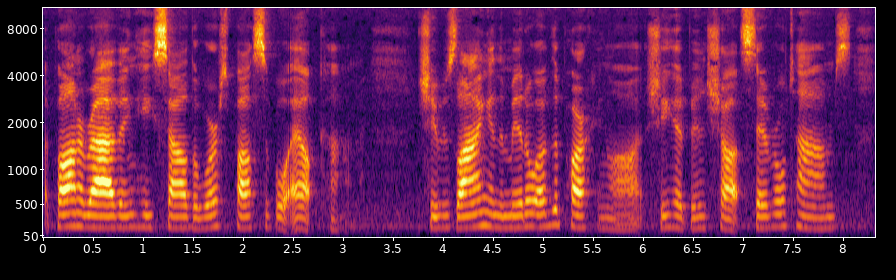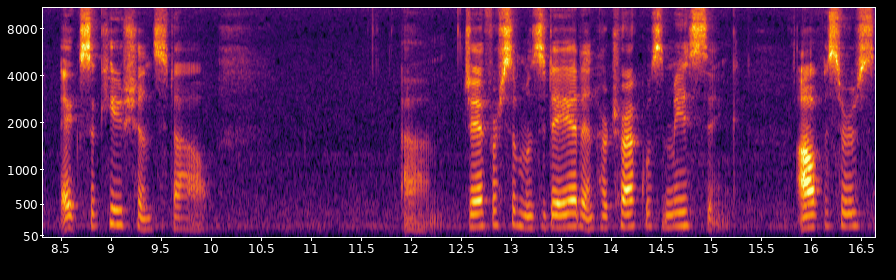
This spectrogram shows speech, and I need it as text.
Upon arriving, he saw the worst possible outcome. She was lying in the middle of the parking lot. She had been shot several times, execution style. Um, Jefferson was dead and her truck was missing. Officers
